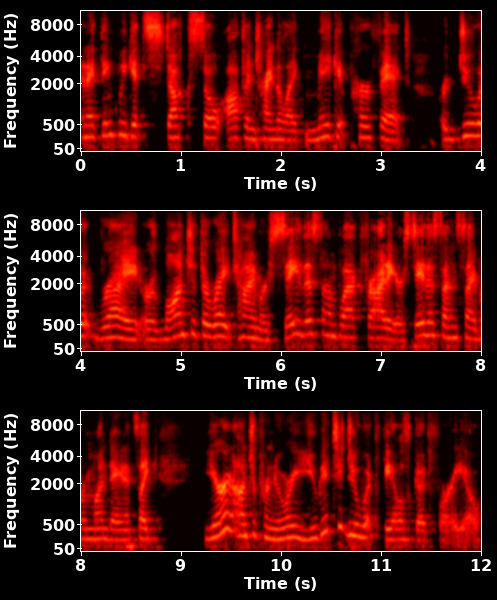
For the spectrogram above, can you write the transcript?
And I think we get stuck so often trying to like make it perfect or do it right or launch at the right time or say this on Black Friday or say this on Cyber Monday. And it's like, you're an entrepreneur, you get to do what feels good for you.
